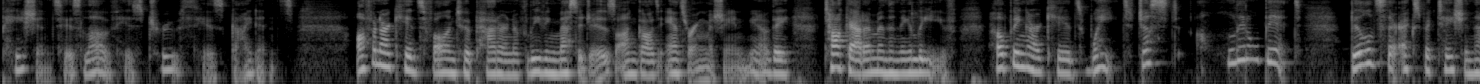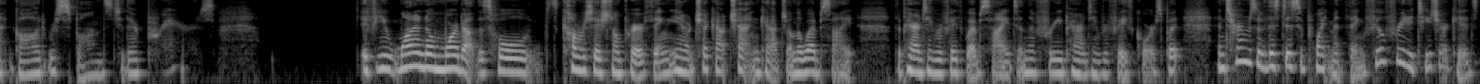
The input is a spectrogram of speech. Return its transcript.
patience, His love, His truth, His guidance. Often our kids fall into a pattern of leaving messages on God's answering machine. You know, they talk at Him and then they leave. Helping our kids wait just a little bit builds their expectation that God responds to their prayers. If you want to know more about this whole conversational prayer thing, you know, check out Chat and Catch on the website, the Parenting for Faith website, and the free Parenting for Faith course. But in terms of this disappointment thing, feel free to teach our kids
